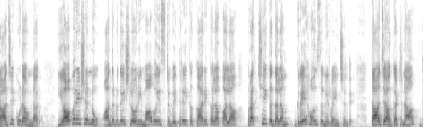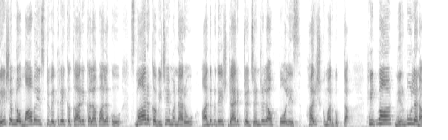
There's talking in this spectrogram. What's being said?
రాజే కూడా ఉన్నారు. ఈ ఆపరేషన్ను ఆంధ్రప్రదేశ్లోని మావోయిస్టు వ్యతిరేక కార్యకలాపాల ప్రత్యేక దళం గ్రే హౌన్స్ నిర్వహించింది. తాజా ఘటన దేశంలో మావోయిస్టు వ్యతిరేక కార్యకలాపాలకు స్మారక విజయమన్నారు Andhra Pradesh director general of police Harish Kumar Gupta. Hidma నిర్మూలన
